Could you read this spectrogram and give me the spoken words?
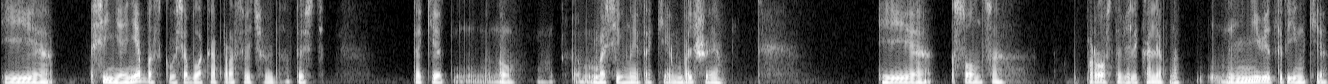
и синее небо сквозь облака просвечивает, да, то есть такие, ну, массивные такие, большие. И солнце. Просто великолепно. Ни ветринки.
